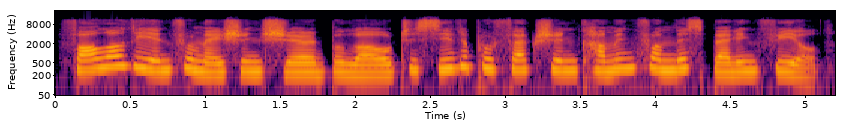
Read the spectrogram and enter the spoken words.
Follow the information shared below to see the perfection coming from this betting field.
